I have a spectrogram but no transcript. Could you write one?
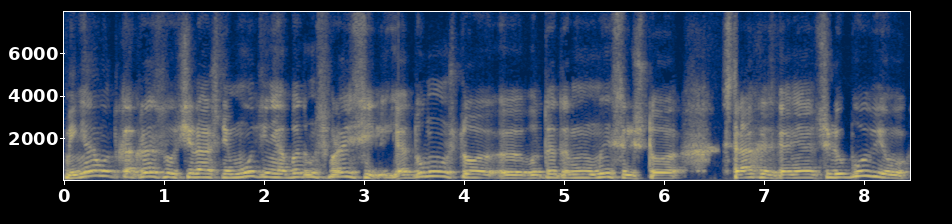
Меня вот как раз в вчерашнем мудине об этом спросили. Я думаю, что э, вот эта мысль, что страх изгоняется любовью,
